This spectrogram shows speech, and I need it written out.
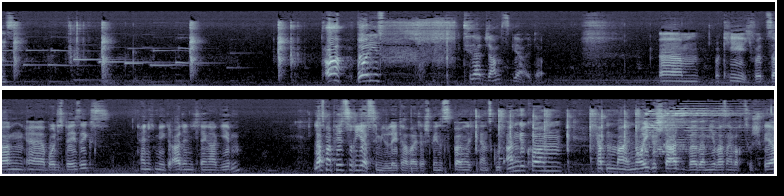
1. Dieser Jumpscare, Alter. Ähm, okay, ich würde sagen, äh, Body's Basics kann ich mir gerade nicht länger geben. Lass mal Pizzeria Simulator weiterspielen. Das ist bei euch ganz gut angekommen. Ich habe mal neu gestartet, weil bei mir war es einfach zu schwer.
